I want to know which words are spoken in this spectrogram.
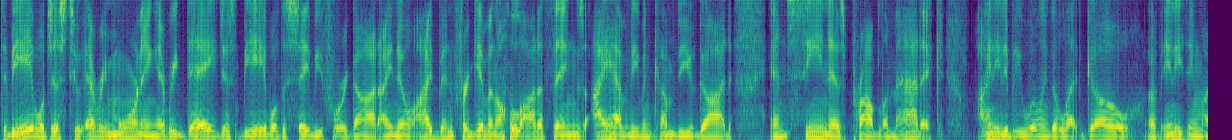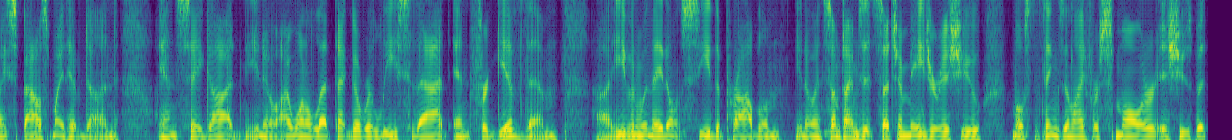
to be able just to every morning, every day, just be able to say before God, I know I've been forgiven a lot of things I haven't even come to you, God, and seen as problematic. I need to be willing to let go of anything my spouse might have done and say, God, you know, I want to let that go, release that, and forgive them, uh, even when they don't see the problem. You know, and sometimes it's such a major issue. Most of the things in life are smaller issues, but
